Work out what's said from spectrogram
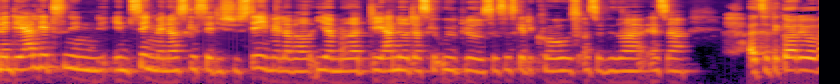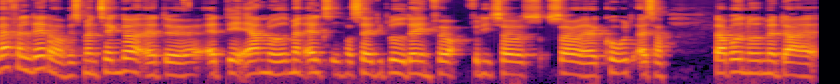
Men det er lidt sådan en, en ting, man også skal sætte i system, eller hvad, i og med, at det er noget, der skal udblødes, og så skal det koges, og så videre. Altså, Altså det gør det jo i hvert fald lettere, hvis man tænker, at, øh, at det er noget, man altid har sat i blod dagen før, fordi så, så er kode, altså der er både noget med, der er,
